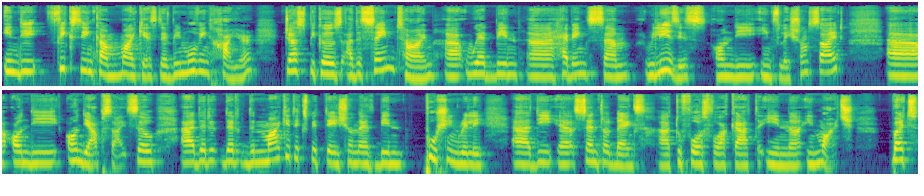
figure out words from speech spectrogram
In the fixed income markets, they've been moving higher just because at the same time uh, we had been uh, having some releases on the inflation side. Uh, on the on the upside, so uh, the, the the market expectation have been pushing really uh, the uh, central banks uh, to force for a cut in uh, in March. But,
